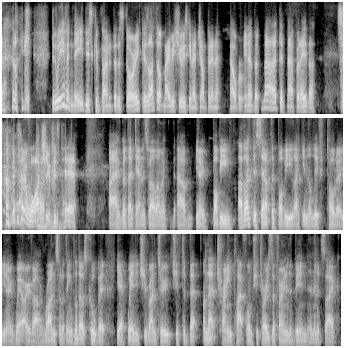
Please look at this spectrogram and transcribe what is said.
like, did we even need this component to the story? Because I thought maybe she was going to jump in and help Reina, but no, that didn't happen either. So yeah, I don't know why she was there. I've got that down as well. I'm like, um, you know, Bobby. I like the setup that Bobby, like in the lift, told her, you know, we're over, run, sort of thing. I thought that was cool. But yeah, where did she run to? She took that on that train platform. She throws the phone in the bin, and then it's like,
